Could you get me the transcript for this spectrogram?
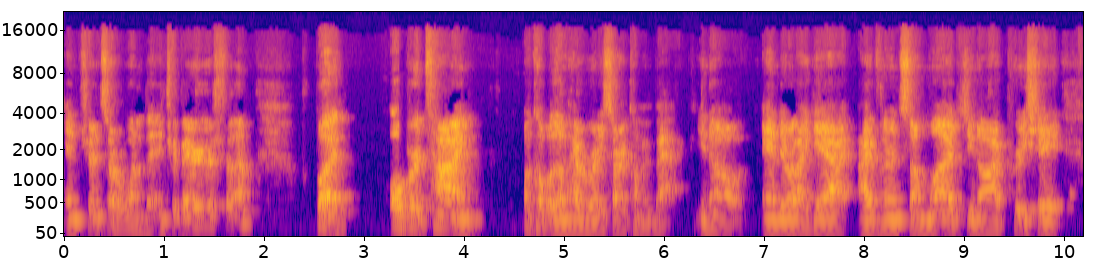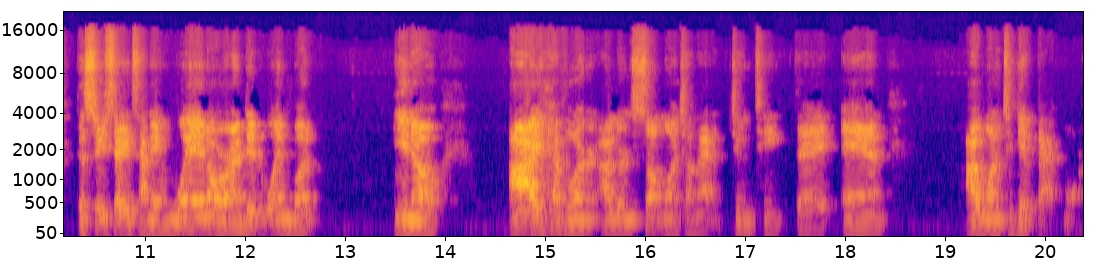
entrance or one of the entry barriers for them. But over time, a couple of them have already started coming back, you know, and they were like, yeah, I've learned so much. You know, I appreciate the sweepstakes. I didn't win or I did win, but, you know, I have learned, I learned so much on that Juneteenth day and I wanted to give back more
